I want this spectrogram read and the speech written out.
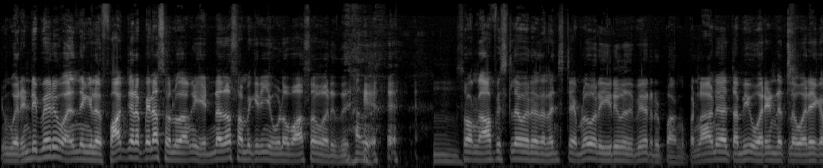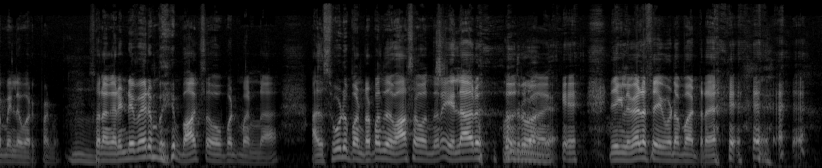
இவங்க ரெண்டு பேரும் வந்து எங்களை பார்க்குறப்பெல்லாம் சொல்லுவாங்க என்னதான் சமைக்கிறீங்க இவ்வளோ வாசம் வருது? ஸோ அவங்க ஆஃபீஸில் ஒரு லஞ்ச் டைமில் ஒரு இருபது பேர் இருப்பாங்க. இப்போ நானும் தம்பி ஒரே இடத்துல ஒரே கம்பெனியில் ஒர்க் பண்ணோம். ஸோ நாங்கள் ரெண்டு பேரும் போய் பாக்ஸை ஓப்பன் பண்ணா அது சூடு பண்ணுறப்ப அந்த வாசம் வந்தோன்னா எல்லாரும் வந்துருவாங்க. நீங்களை வேலை செய்ய விட மாட்டேன்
